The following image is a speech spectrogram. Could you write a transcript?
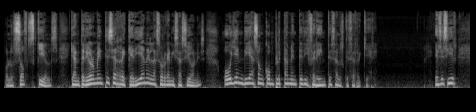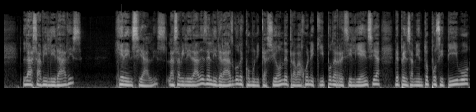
o los soft skills que anteriormente se requerían en las organizaciones, hoy en día son completamente diferentes a los que se requieren. Es decir, las habilidades gerenciales, las habilidades de liderazgo, de comunicación, de trabajo en equipo, de resiliencia, de pensamiento positivo,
